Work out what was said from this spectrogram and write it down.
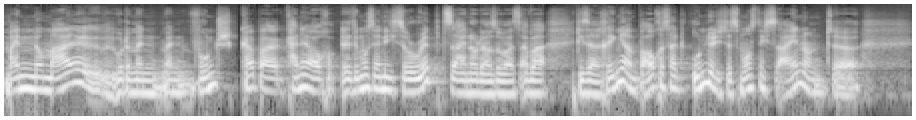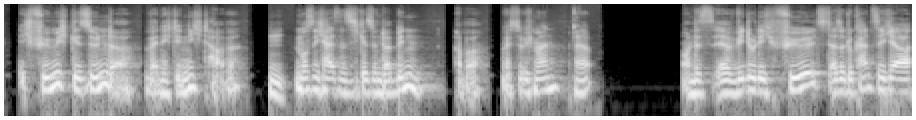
mein Normal oder mein, mein Wunschkörper kann ja auch, der muss ja nicht so ripped sein oder sowas, aber dieser Ring am Bauch ist halt unnötig, das muss nicht sein und äh, ich fühle mich gesünder, wenn ich den nicht habe. Hm. Muss nicht heißen, dass ich gesünder bin, aber weißt du, wie ich meine? Ja. Und es, äh, wie du dich fühlst, also du kannst dich ja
